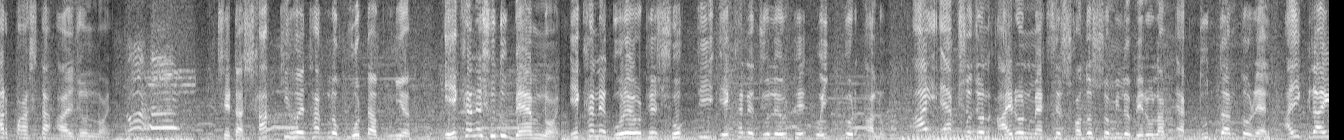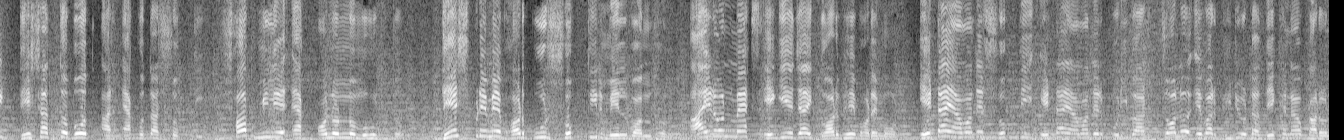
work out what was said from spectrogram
আর পাঁচটা আয়োজন নয়। সেটা সাক্ষী হয়ে থাকল গোটা বুনিয়াদপুর। এখানে শুধু ব্যায়াম নয়, এখানে গড়ে ওঠে শক্তি, এখানে জ্বলে ওঠে ঐক্যর আলো। আই একশো জন আয়রন ম্যাক্সের সদস্য মিলে বেরোলাম এক দুর্দান্ত র্যাল। বাইক রাইড দেশাত্মবোধ আর একতার শক্তি, সব মিলিয়ে এক অনন্য মুহূর্ত। দেশপ্রেমে ভরপুর শক্তির মেলবন্ধন। আয়রন ম্যাক্স এগিয়ে যায় গর্ভে ভরে মন। এটাই আমাদের শক্তি, এটাই আমাদের পরিবার। চলো এবার ভিডিওটা দেখে নাও, কারণ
